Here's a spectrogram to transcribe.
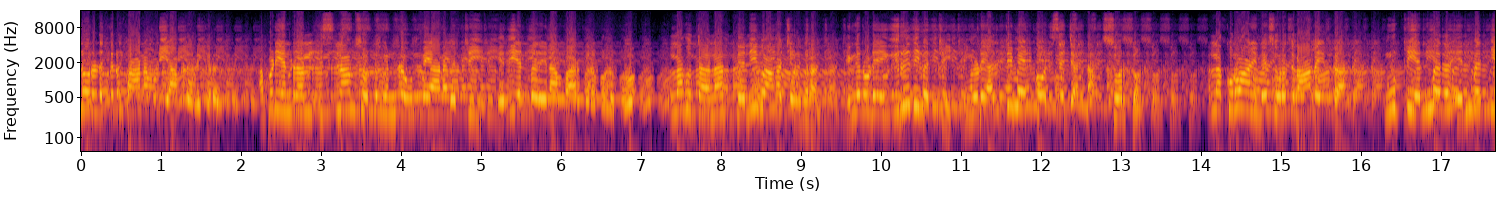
எல்லோரிடத்திலும் காண முடியாமல் இருக்கிறது. அப்படி என்றால் இஸ்லாம் சொல்லுகின்ற உண்மையான வெற்றி எது என்பதை நாம் பார்க்கிற பொழுது அல்லாஹு தாலா தெளிவாக சொல்கிறான். எங்களுடைய இறுதி வெற்றி எங்களுடைய அல்டிமேட் கோல் இஸ் ஜன்னா சுவர்க்கம். அல்லாஹ் குர்ஆனிலே சூரத்தில் நாளை என்றான் நூற்றி எண்பது எண்பத்தி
